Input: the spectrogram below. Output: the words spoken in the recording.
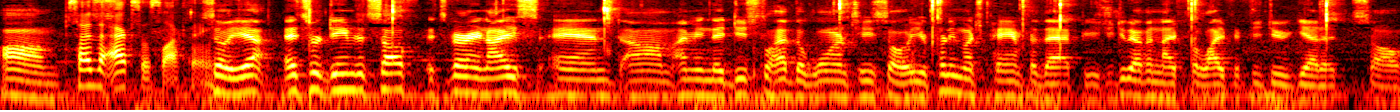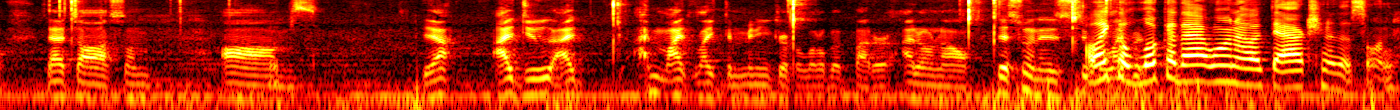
Um, Besides the AXIS lock thing. So yeah, it's redeemed itself. It's very nice, and um, I mean they do still have the warranty, so you're pretty much paying for that because you do have a knife for life if you do get it. So that's awesome. Um, yeah, I do. I I might like the mini grip a little bit better. I don't know. This one is. Super I like the look of that one. I like the action of this one.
